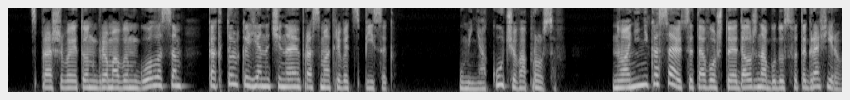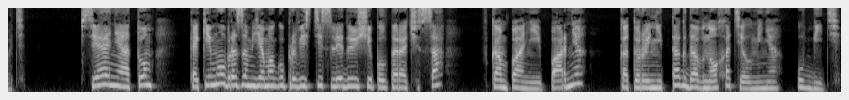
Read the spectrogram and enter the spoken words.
— спрашивает он громовым голосом, как только я начинаю просматривать список. У меня куча вопросов, но они не касаются того, что я должна буду сфотографировать. Все они о том, каким образом я могу провести следующие полтора часа в компании парня, который не так давно хотел меня убить.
